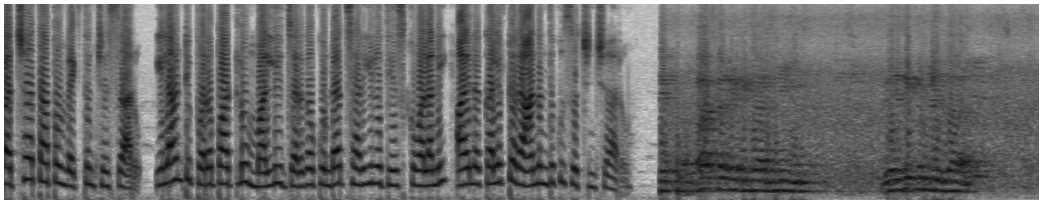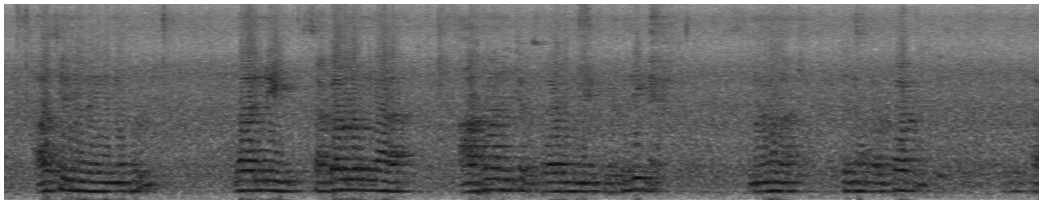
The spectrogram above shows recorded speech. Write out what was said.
పశ్చాత్తాపం వ్యక్తం చేశారు. ఇలాంటి పొరపాట్లు మళ్ళీ జరగకుండా చర్యలు తీసుకోవాలని ఆయన కలెక్టర్ ఆనంద్కు సూచించారు. వారిని సగౌరవంగా ఆహ్వానించకపోవడం అనేటువంటిది మన చిన్న పొరపాటు. ఆ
